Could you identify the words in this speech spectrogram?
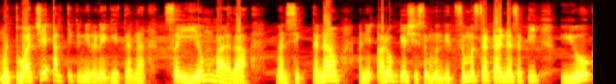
महत्त्वाचे आर्थिक निर्णय घेताना संयम बाळगा. मानसिक तणाव आणि आरोग्याशी संबंधित समस्या टाळण्यासाठी योग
